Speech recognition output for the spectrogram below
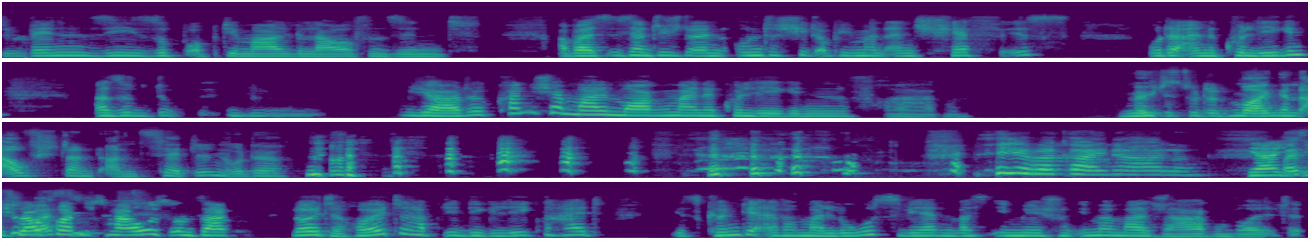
wenn sie suboptimal gelaufen sind. Aber es ist natürlich nur ein Unterschied, ob jemand ein Chef ist oder eine Kollegin. Also du, du- ja, da kann ich ja mal morgen meine Kolleginnen fragen. Möchtest du dort morgen einen Aufstand anzetteln oder? ich habe keine Ahnung. Ja, Weißt ich laufe vor das Haus und sage, Leute, heute habt ihr die Gelegenheit, jetzt könnt ihr einfach mal loswerden, was ihr mir schon immer mal sagen wolltet.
